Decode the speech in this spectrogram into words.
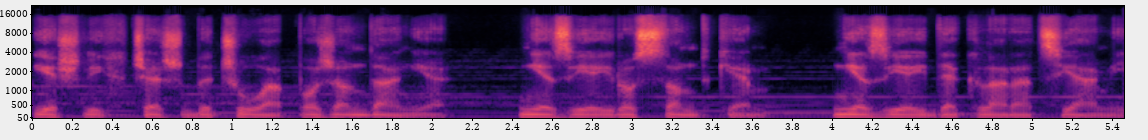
jeśli chcesz, by czuła pożądanie, nie z jej rozsądkiem, nie z jej deklaracjami,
